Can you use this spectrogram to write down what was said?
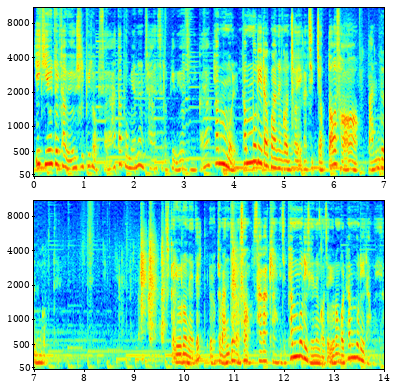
이 기호들 다 외우실 필요 없어요. 하다 보면은 자연스럽게 외워지니까요. 현물, 현물이라고 하는 건 저희가 직접 떠서 만드는 것들. 그러니까 이런 애들 이렇게 만들어서 사각형 이제 편물이 되는 거죠. 이런 걸 편물이라고 해요.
